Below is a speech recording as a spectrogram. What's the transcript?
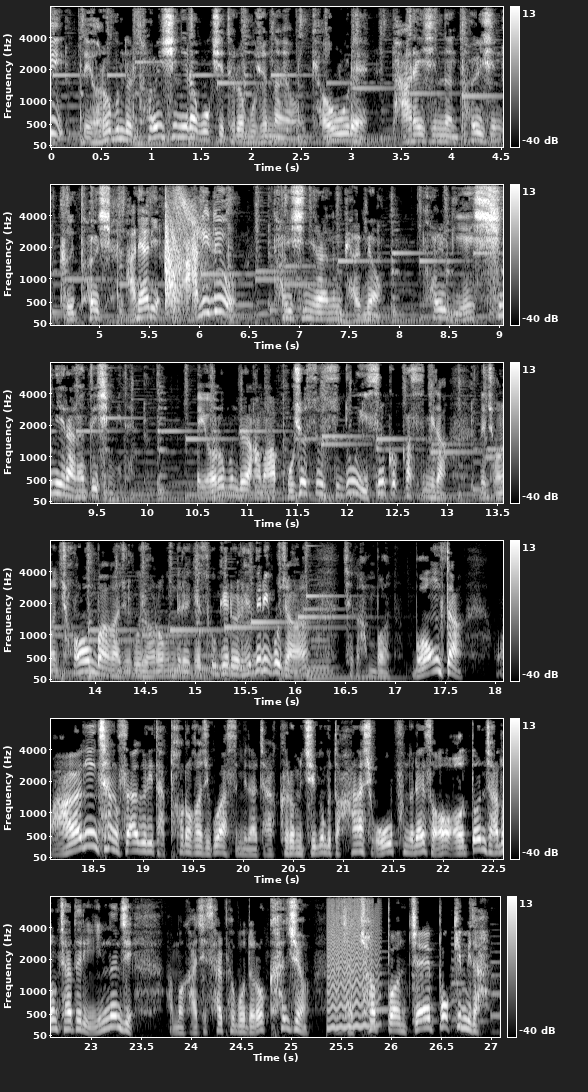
털기! 네, 여러분들 털신이라고 혹시 들어보셨나요? 겨울에 발에 신는 털신, 그 털신. 아니, 아니, 아니돼요! 털신이라는 별명, 털기의 신이라는 뜻입니다. 네, 여러분들 아마 보셨을 수도 있을 것 같습니다. 근데 저는 처음 봐가지고 여러분들에게 소개를 해드리고자 제가 한번 몽땅 왕창 싸그리 다 털어가지고 왔습니다. 자, 그러면 지금부터 하나씩 오픈을 해서 어떤 자동차들이 있는지 한번 같이 살펴보도록 하죠. 자, 첫 번째 뽑기입니다.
